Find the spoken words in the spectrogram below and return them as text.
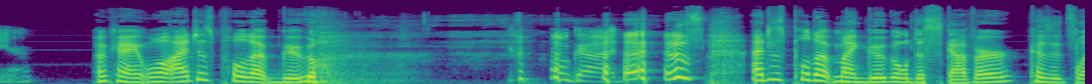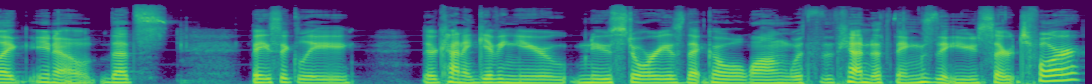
Yeah. Okay, well, I just pulled up Google. Oh God. I just, I just pulled up my Google Discover because it's like, you know, that's basically they're kind of giving you news stories that go along with the kind of things that you search for.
